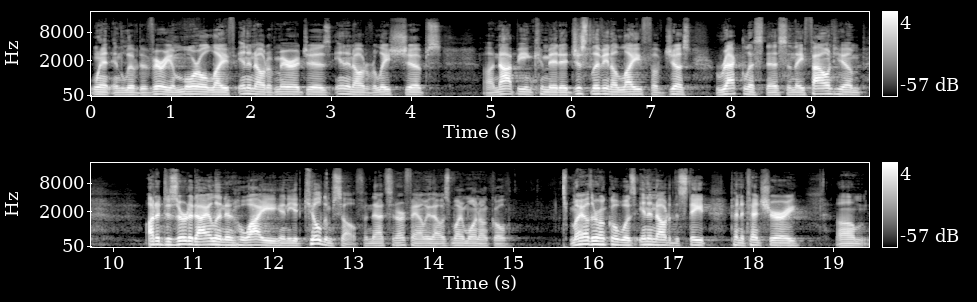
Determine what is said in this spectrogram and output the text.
went and lived a very immoral life, in and out of marriages, in and out of relationships, uh, not being committed, just living a life of just recklessness, and they found him on a deserted island in Hawaii, and he had killed himself. And that's in our family. That was my one uncle. My other uncle was in and out of the state penitentiary. Um,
